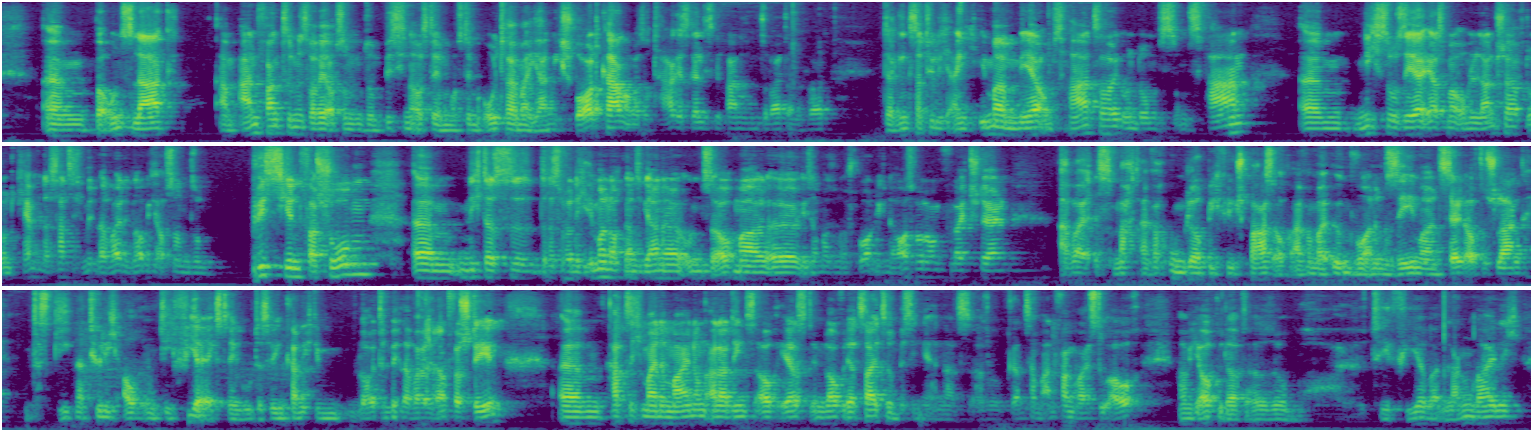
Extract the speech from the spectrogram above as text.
Ähm, bei uns lag am Anfang zumindest, weil wir auch so, so ein bisschen aus dem, aus dem Oldtimer, ja nicht Sport kamen, aber so Tagesrallyes gefahren sind und so weiter und so fort. Da ging es natürlich eigentlich immer mehr ums Fahrzeug und ums, ums Fahren. Ähm, nicht so sehr erstmal um Landschaft und Campen. Das hat sich mittlerweile, glaube ich, auch so, so ein bisschen verschoben. Ähm, nicht, dass, dass wir nicht immer noch ganz gerne uns auch mal, äh, ich sag mal, so eine sportliche Herausforderung vielleicht stellen. Aber es macht einfach unglaublich viel Spaß, auch einfach mal irgendwo an einem See mal ein Zelt aufzuschlagen. Das geht natürlich auch im T4 extrem gut. Deswegen kann ich die Leute mittlerweile gut verstehen. Ähm, hat sich meine Meinung allerdings auch erst im Laufe der Zeit so ein bisschen geändert. Also ganz am Anfang weißt du auch, habe ich auch gedacht, also so, boah, T4 war langweilig.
